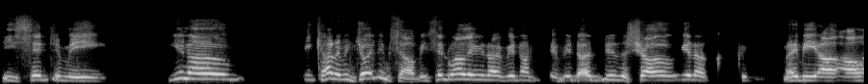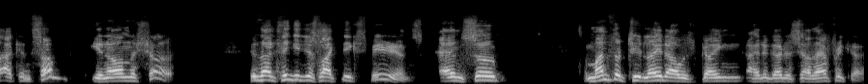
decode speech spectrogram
he said to me, you know, he kind of enjoyed himself. He said, "Well, you know, if you not if you don't do the show, you know, maybe I'll, I'll I can sub, you know, on the show." because I think he just liked the experience. And so a month or two later, I was going, I had to go to South Africa.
